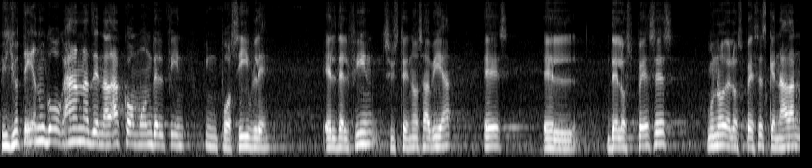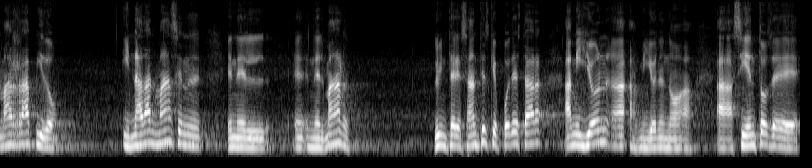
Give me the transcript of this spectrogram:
Y yo tengo ganas de nadar como un delfín. Imposible. El delfín, si usted no sabía, es el de los peces, uno de los peces que nadan más rápido y nadan más en el, en el, mar. Lo interesante es que puede estar a, millón, a, millones, no, a, cientos de,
